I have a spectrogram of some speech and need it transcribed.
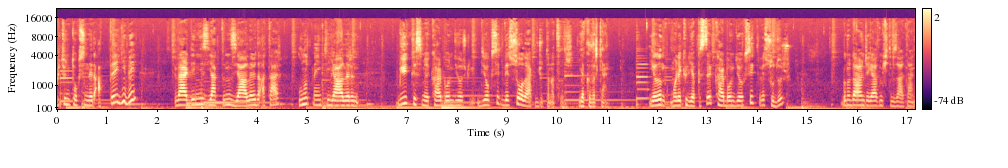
bütün toksinleri attığı gibi verdiğiniz, yaktığınız yağları da atar. Unutmayın ki yağların büyük kısmı karbondioksit ve su olarak vücuttan atılır yakılırken. Yağın molekül yapısı karbondioksit ve sudur. Bunu daha önce yazmıştım zaten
